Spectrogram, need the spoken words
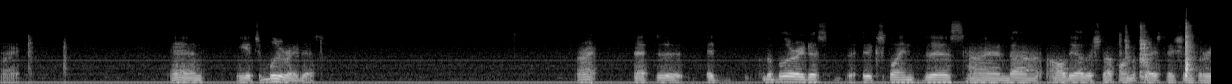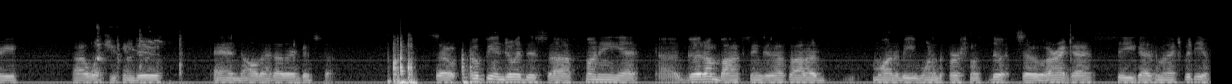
Alright. And you get your Blu-ray disc. Alright. At the it the Blu-ray disc explains this and uh, all the other stuff on the PlayStation 3, uh, what you can do, and all that other good stuff. So, hope you enjoyed this uh, funny yet uh, good unboxing because I thought I'd want to be one of the first ones to do it. So, alright guys, see you guys in the next video.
